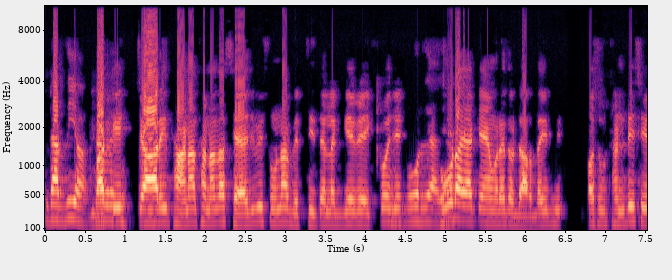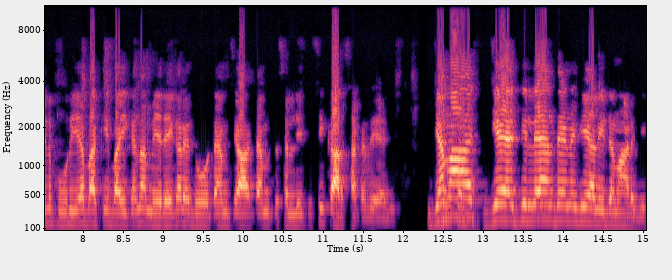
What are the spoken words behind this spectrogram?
ਡਰਦੀ ਆ ਬਾਕੀ ਚਾਰ ਹੀ ਥਾਣਾ ਥਾਣਾ ਦਾ ਸਹਿਜ ਵੀ ਸੋਹਣਾ ਵਿੱਥੀ ਤੇ ਲੱਗੇ ਵੇ ਇੱਕੋ ਜੇ। ਥੋੜਾ ਜਿਹਾ ਕੈਮਰੇ ਤੋਂ ਡਰਦਾ ਹੀ ਪਸ਼ੂ ਠੰਡੀ ਸੀਲ ਪੂਰੀ ਆ ਬਾਕੀ ਬਾਈ ਕਹਿੰਦਾ ਮੇਰੇ ਘਰੇ ਦੋ ਟਾਈਮ ਚਾਰ ਟਾਈਮ ਤਸੱਲੀ ਤੁਸੀਂ ਕਰ ਸਕਦੇ ਆ ਜੀ। ਜਮਾ ਜੇ ਜੀ ਲੈਣ ਦੇਣ ਜੀ ਵਾਲੀ ਡਿਮਾਂਡ ਜੀ।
